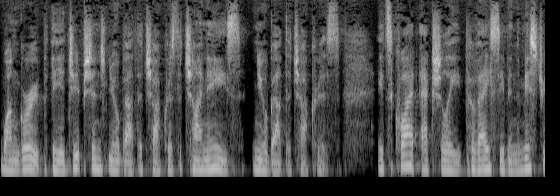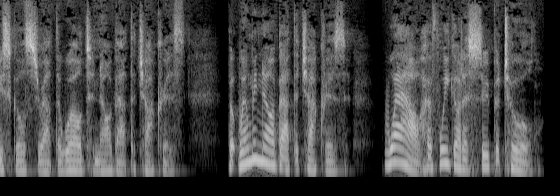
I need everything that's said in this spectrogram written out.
one group. The Egyptians knew about the chakras. The Chinese knew about the chakras. It's quite actually pervasive in the mystery schools throughout the world to know about the chakras. But when we know about the chakras, wow, have we got a super tool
